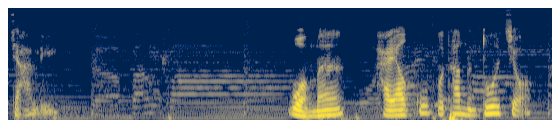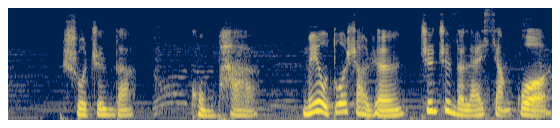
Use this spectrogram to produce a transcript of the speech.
加厉。我们还要辜负他们多久？说真的，恐怕没有多少人真正的来想过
